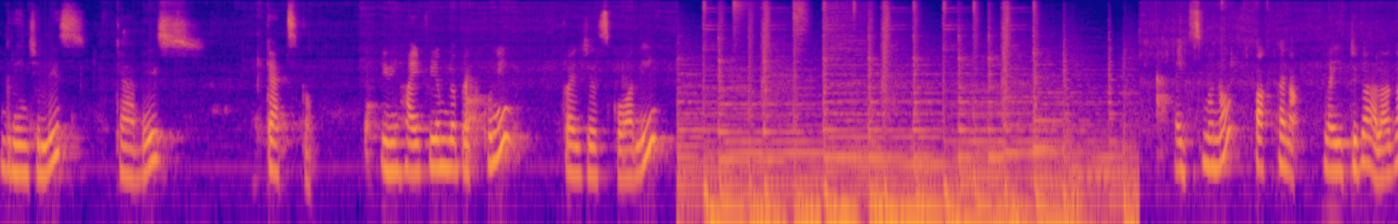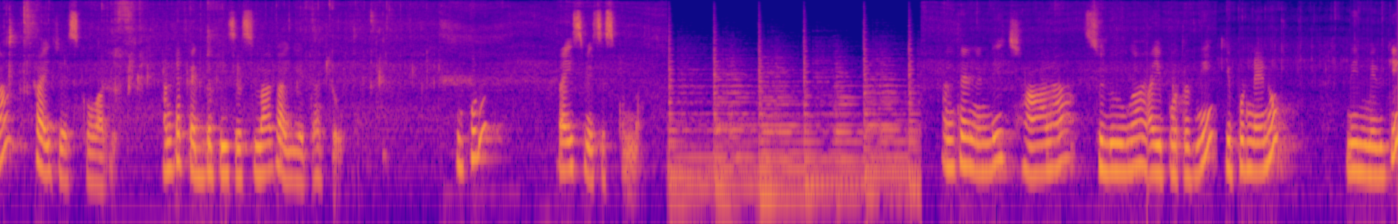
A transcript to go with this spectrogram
గ్రీన్ చిల్లీస్ క్యాబేజ్ క్యాప్సికమ్. ఇవి హై ఫ్లేమ్లో పెట్టుకుని ఫ్రై చేసుకోవాలి. ఎగ్స్ మనం పక్కన లైట్గా అలాగా ఫ్రై చేసుకోవాలి. అంటే పెద్ద పీసెస్ లాగా అయ్యేటట్టు. ఇప్పుడు రైస్ వేసేసుకుందాం. అంతేనండి. చాలా సులువుగా అయిపోతుంది. ఇప్పుడు నేను దీని మీదకి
